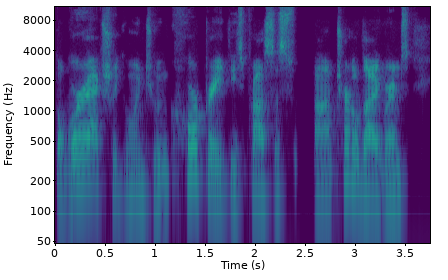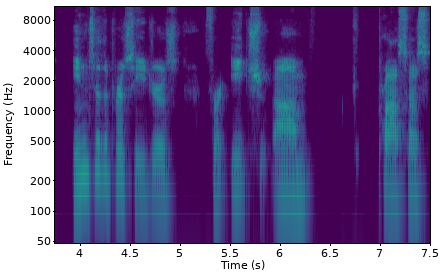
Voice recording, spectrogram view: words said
But we're actually going to incorporate these process uh, turtle diagrams into the procedures for each um, process.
